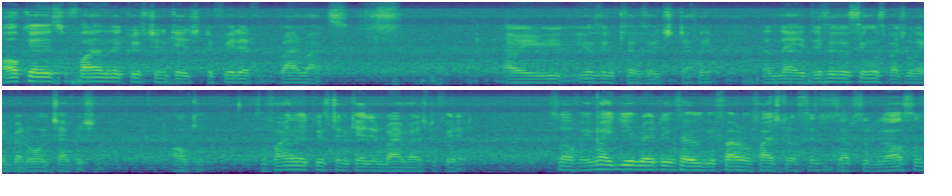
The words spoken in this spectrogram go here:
Okay, so finally Christian Cage defeated Brian Max. Using kill switch technique? And this is a singles match for the Impact World Championship. Okay. So finally Christian Cage and Brian Myers defeated. So if I give ratings I will give five or five stars. This is absolutely awesome.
